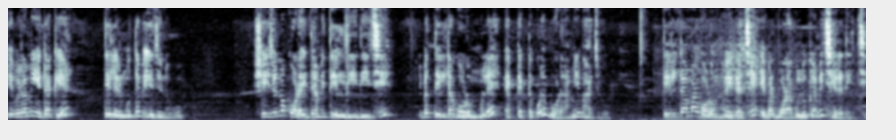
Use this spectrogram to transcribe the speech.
এবার আমি এটাকে তেলের মধ্যে ভেজে নেব। সেই জন্য কড়াইতে আমি তেল দিয়ে দিয়েছি। এবার তেলটা গরম হলে একটা একটা করে বড়া আমি ভাজবো। তেলটা আমার গরম হয়ে গেছে। এবার বড়াগুলোকে আমি ছেড়ে দিচ্ছি।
